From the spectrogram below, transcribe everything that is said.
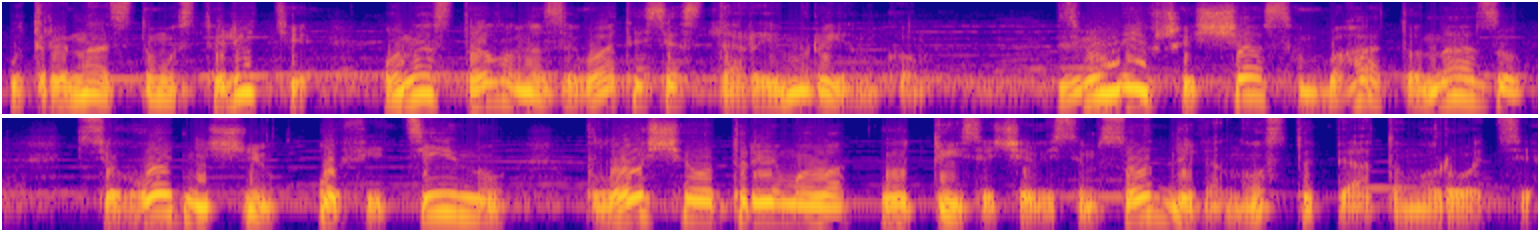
У 13 столітті вона стала називатися Старим ринком. Змінивши з часом багато назв, сьогоднішню офіційну площа отримала у 1895 році.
